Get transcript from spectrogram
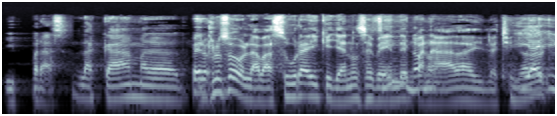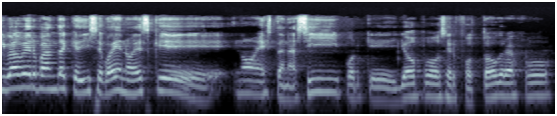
y pras. La cámara. Pero Incluso la basura ahí que ya no se Sí, vende no, para no. nada y la y, chingada. hay- y va a haber banda que dice, bueno, es que no es tan así porque yo puedo ser fotógrafo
